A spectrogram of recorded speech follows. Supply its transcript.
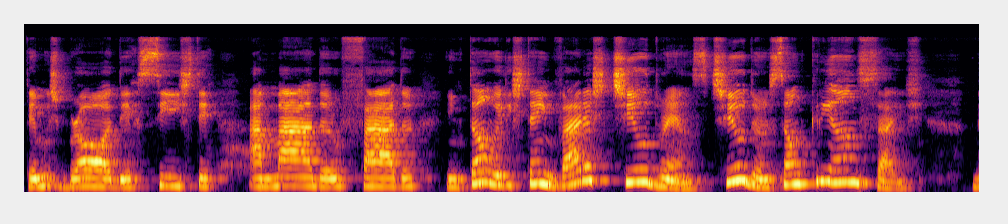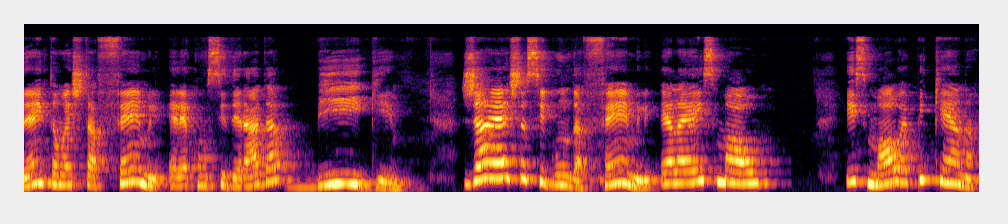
temos brother, sister, a mother, o father. Então, eles têm várias children. Children são crianças, né? Então, esta family ela é considerada big. Já esta segunda family, ela é small. Small é pequena,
